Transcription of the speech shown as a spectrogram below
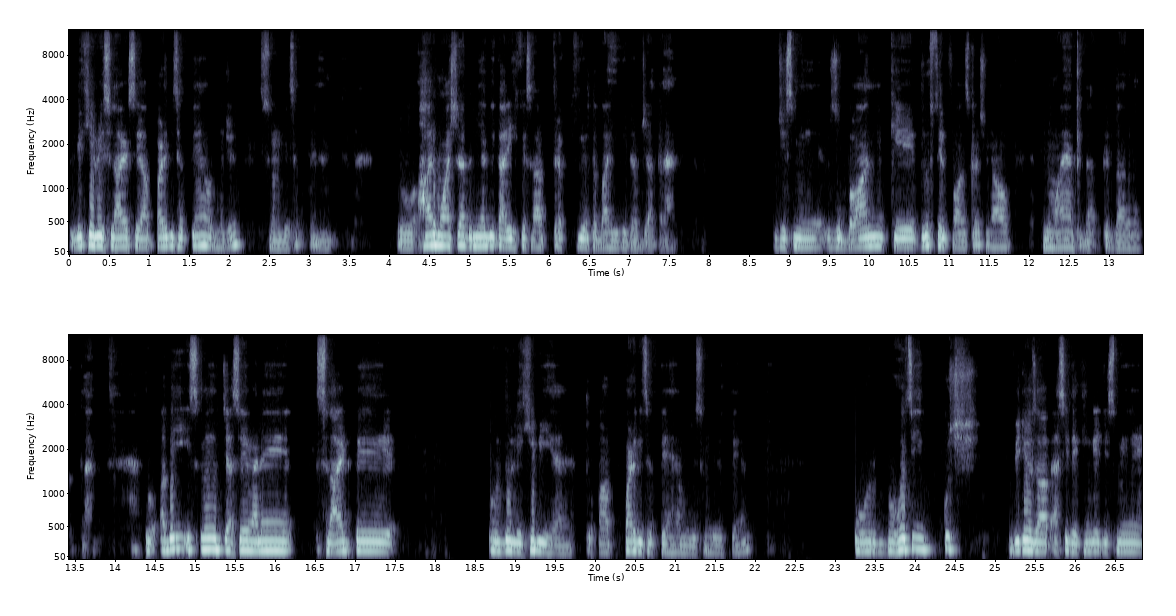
لکھی ہوئی سلائڈ سے آپ پڑھ بھی سکتے ہیں اور مجھے سن بھی سکتے ہیں۔ تو ہر معاشرہ دنیا کی تاریخ کے ساتھ ترقی اور تباہی کی طرف جاتا ہے۔ جس میں زبان کے درست الفاظ کا چناؤ نمایاں کردار ادا کرتا ہے۔ تو ابھی اس میں جیسے میں نے سلائڈ پہ اردو لکھی بھی ہے تو آپ پڑھ بھی سکتے ہیں، مجھے سن بھی سکتے ہیں۔ اور بہت سی کچھ ویڈیوز آپ ایسی دیکھیں گے جس میں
